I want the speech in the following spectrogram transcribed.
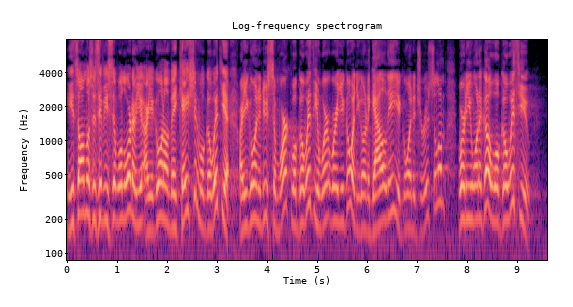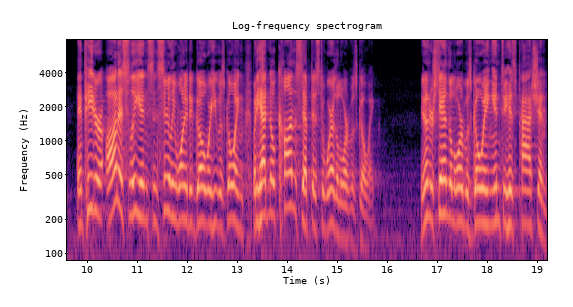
It's almost as if he said, Well, Lord, are you, are you going on vacation? We'll go with you. Are you going to do some work? We'll go with you. Where, where are you going? You going to Galilee? You going to Jerusalem? Where do you want to go? We'll go with you. And Peter honestly and sincerely wanted to go where he was going, but he had no concept as to where the Lord was going. You understand the Lord was going into his passion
